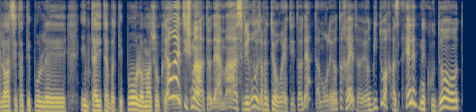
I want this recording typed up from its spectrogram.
לא עשית טיפול, אה, אם טעית בטיפול או משהו כזה. תיאורטית, תשמע, אתה יודע, מה הסבירות, אבל תיאורטית, אתה יודע, אתה אמור להיות אחראי, אתה להיות ביטוח. אז אלה נקודות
